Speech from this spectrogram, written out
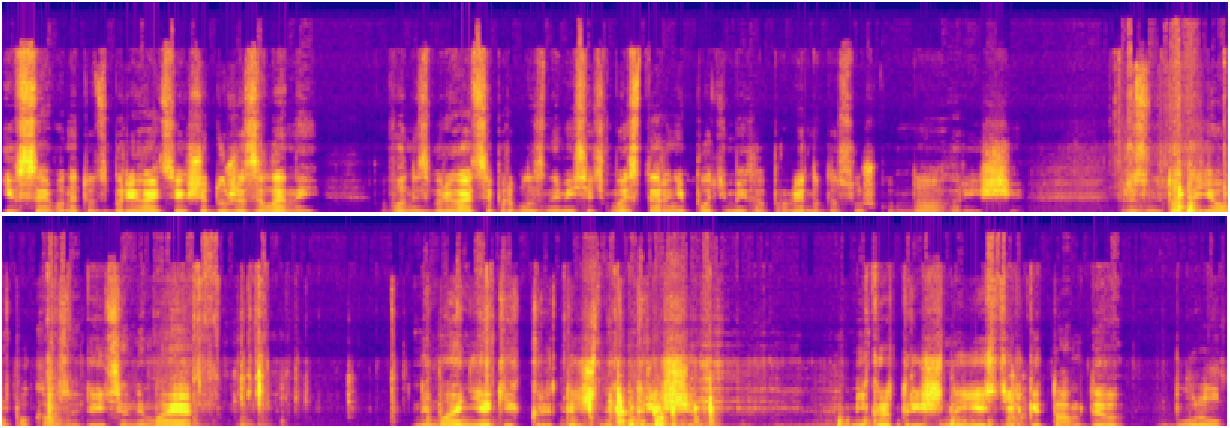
І все, вони тут зберігаються. Якщо дуже зелений, вони зберігаються приблизно місяць в майстерні, потім їх відправляють на досушку на горіщі. Результати я вам показую. Дивіться, немає, немає ніяких критичних тріщин. Мікротріщини є тільки там, де бурел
